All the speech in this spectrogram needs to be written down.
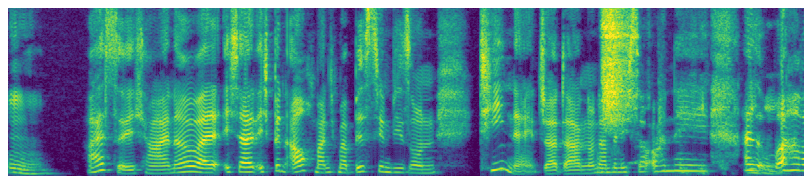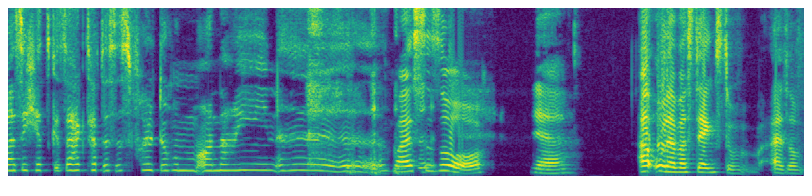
Mhm. Weißt du, ich meine, weil ich halt, ich bin auch manchmal bisschen wie so ein Teenager dann und dann bin ich so, oh nee, also Mhm. oh, was ich jetzt gesagt habe, das ist voll dumm, oh nein, äh, weißt du so. Ja. Ah, Oder was denkst du, also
